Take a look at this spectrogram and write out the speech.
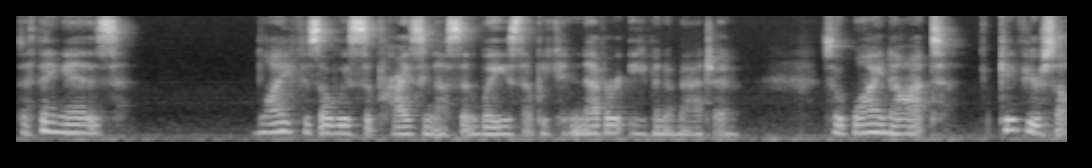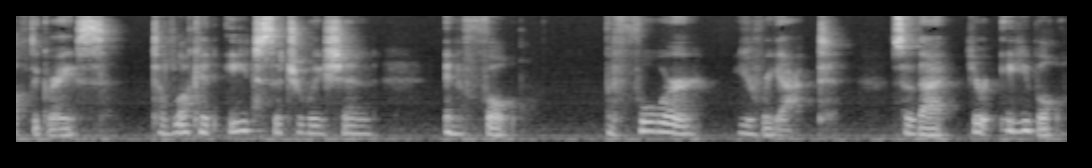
The thing is, life is always surprising us in ways that we could never even imagine. So, why not give yourself the grace to look at each situation in full before you react so that you're able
